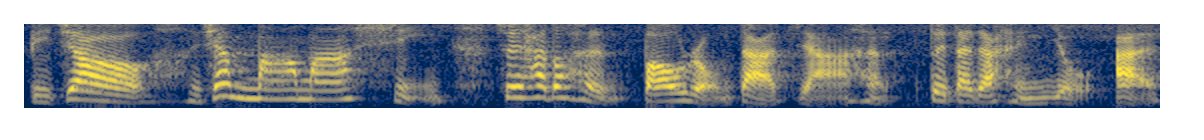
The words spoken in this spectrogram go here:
比较很像妈妈型，所以他都很包容大家，很对大家很有爱。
